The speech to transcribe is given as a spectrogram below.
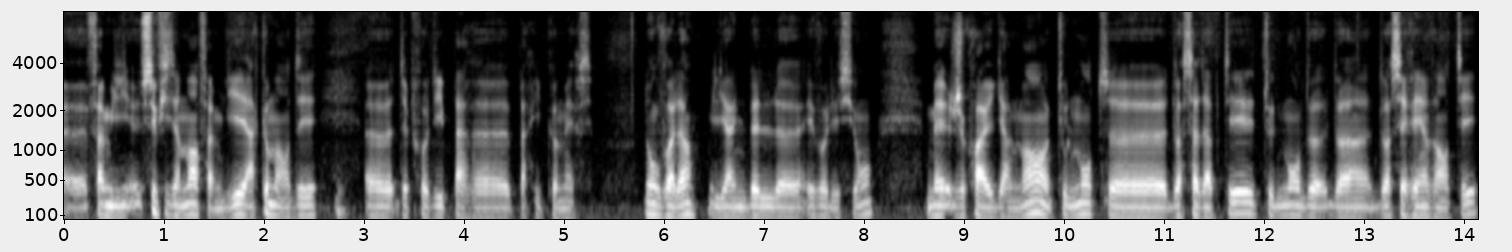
euh, suffisamment familiers à commander des produits par, par e-commerce. Donc voilà, il y a une belle évolution. Mais je crois également tout le monde doit s'adapter, tout le monde doit, se réinventer.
